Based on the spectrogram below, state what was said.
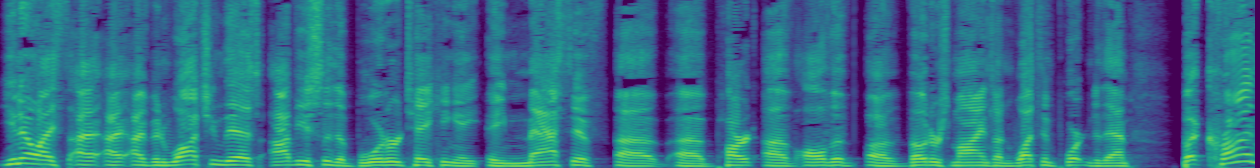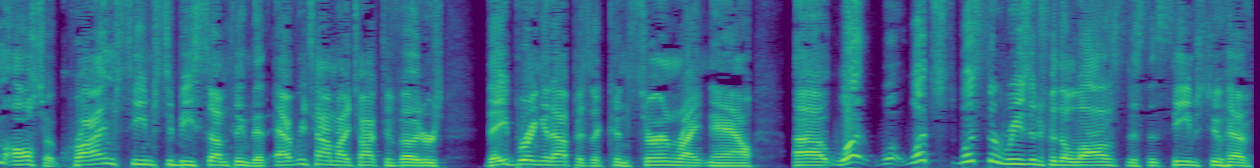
You know, I, I, have been watching this. Obviously, the border taking a, a massive uh, uh, part of all the uh, voters' minds on what's important to them. But crime also, crime seems to be something that every time I talk to voters, they bring it up as a concern right now. Uh, what, what, what's what's the reason for the lawlessness that seems to have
